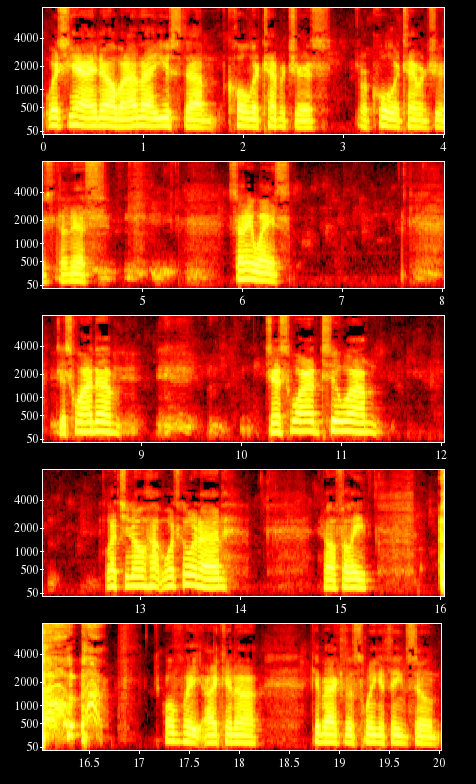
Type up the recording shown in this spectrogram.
Which, yeah, I know, but I'm not used to um, colder temperatures, or cooler temperatures than this. So anyways, just wanted to, just wanted to um, let you know how, what's going on. Hopefully, hopefully I can uh, get back to the swing of things soon.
